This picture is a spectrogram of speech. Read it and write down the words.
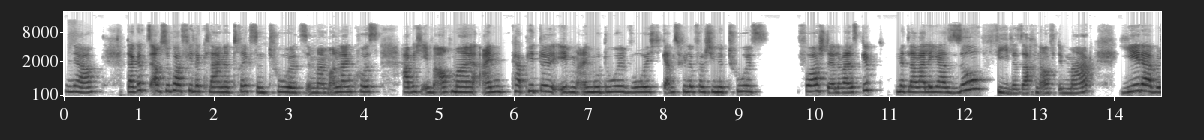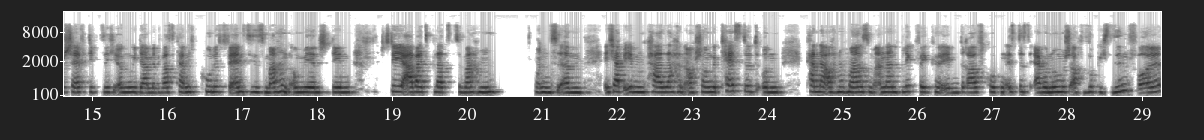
Ja, da gibt es auch super viele kleine Tricks und Tools. In meinem Online-Kurs habe ich eben auch mal ein Kapitel, eben ein Modul, wo ich ganz viele verschiedene Tools vorstelle, weil es gibt mittlerweile ja so viele Sachen auf dem Markt. Jeder beschäftigt sich irgendwie damit, was kann ich cooles, fancyes machen, um mir einen Steharbeitsplatz zu machen. Und ähm, ich habe eben ein paar Sachen auch schon getestet und kann da auch nochmal aus einem anderen Blickwinkel eben drauf gucken, ist das ergonomisch auch wirklich sinnvoll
